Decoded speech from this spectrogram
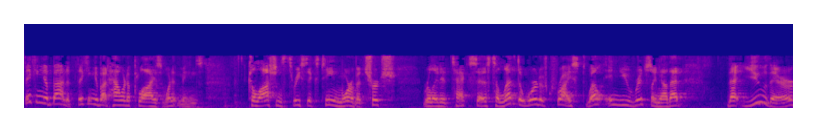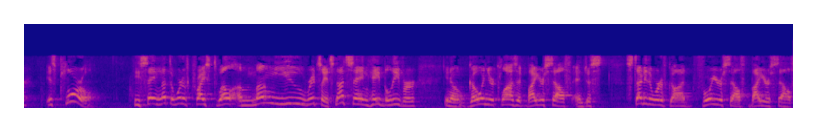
thinking about it, thinking about how it applies, what it means. Colossians 3:16, more of a church related text says to let the word of Christ dwell in you richly. Now that that you there is plural. He's saying, let the word of Christ dwell among you richly. It's not saying, hey, believer, you know, go in your closet by yourself and just study the word of God for yourself, by yourself,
